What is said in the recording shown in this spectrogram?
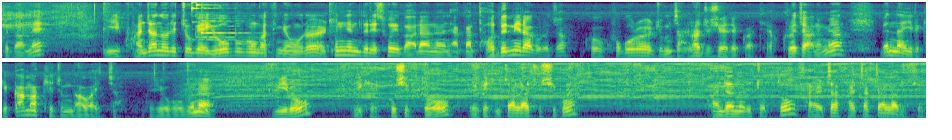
그 다음에 이 관자놀이 쪽에 요 부분 같은 경우를 손님들이 소위 말하는 약간 더듬이라 그러죠? 그 그거를 좀 잘라 주셔야 될 것 같아요. 그러지 않으면 맨날 이렇게 까맣게 좀 나와 있죠. 그래서 요 부분을 위로 이렇게 90도 이렇게 좀 잘라 주시고 관자놀이 쪽도 살짝 살짝 잘라 주세요.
